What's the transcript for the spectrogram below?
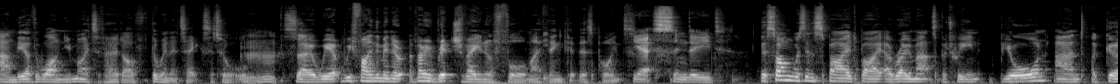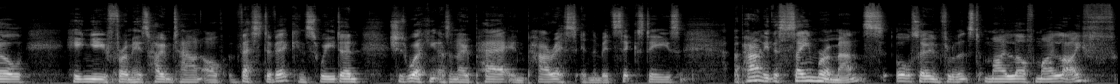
and the other one you might have heard of, The Winner Takes It All. Mm. So we, we find them in a, a very rich vein of form, I think, at this point. Yes, indeed. The song was inspired by a romance between Bjorn and a girl he knew from his hometown of Västervik in Sweden. She's working as an au pair in Paris in the mid 60s. Apparently, the same romance also influenced My Love, My Life,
